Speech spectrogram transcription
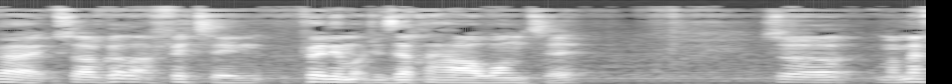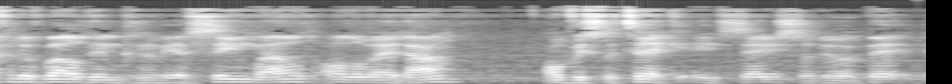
Right, so I've got that fitting pretty much exactly how I want it. So my method of welding is going to be a seam weld all the way down. Obviously take it in stages, so do a bit,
